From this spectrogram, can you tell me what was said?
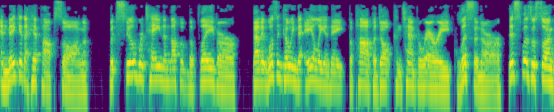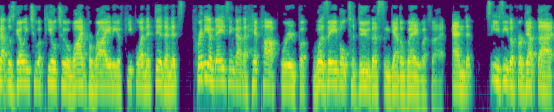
and make it a hip hop song, but still retain enough of the flavor that it wasn't going to alienate the pop adult contemporary listener. This was a song that was going to appeal to a wide variety of people, and it did. And it's pretty amazing that a hip hop group was able to do this and get away with it. And it's easy to forget that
